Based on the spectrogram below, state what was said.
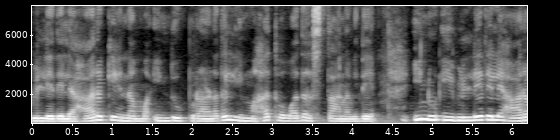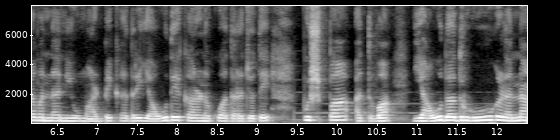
ವಿಳ್ಯದೆಲೆ ಹಾರಕ್ಕೆ ನಮ್ಮ ಹಿಂದೂ ಪುರಾಣದಲ್ಲಿ ಮಹತ್ವವಾದ ಸ್ಥಾನವಿದೆ. ಇನ್ನು ಈ ವಿಳ್ಯದೆಲೆ ಹಾರವನ್ನು ನೀವು ಮಾಡಬೇಕಾದ್ರೆ ಯಾವುದೇ ಕಾರಣಕ್ಕೂ ಅದರ ಜೊತೆ ಪುಷ್ಪ ಅಥವಾ ಯಾವುದಾದ್ರೂ ಹೂವುಗಳನ್ನು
